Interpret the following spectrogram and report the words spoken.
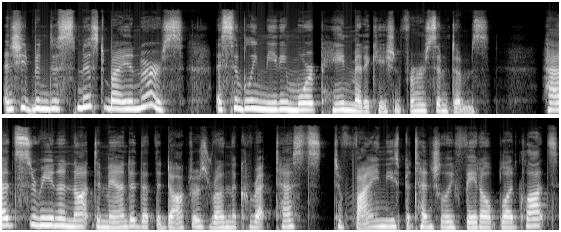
And she'd been dismissed by a nurse as simply needing more pain medication for her symptoms. Had Serena not demanded that the doctors run the correct tests to find these potentially fatal blood clots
